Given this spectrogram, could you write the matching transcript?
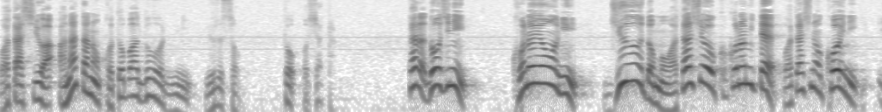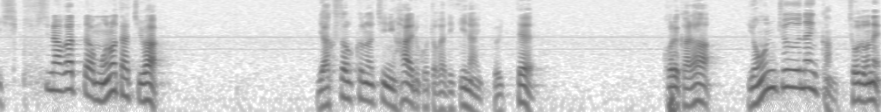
私はあなたの言葉通りに許そうとおっしゃった。ただ同時にこのように10度も私を試みて私の声に聞きながった者たちは約束の地に入ることができないと言ってこれから40年間ちょうどね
